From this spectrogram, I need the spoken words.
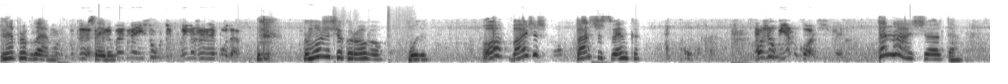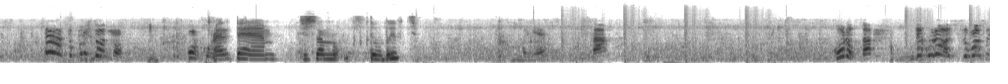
Не проблема. може бути супчик, він уже не буде. Ну може ще корова буде. О, бачиш? Перша свинка. Може уб'ємо когось з них? Та нащо, Артем? Так, то просто одно. Курку. Артем, ти сам ти вбивця? Та ні. Так. Курок, так. Ти корова з ума сошла.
